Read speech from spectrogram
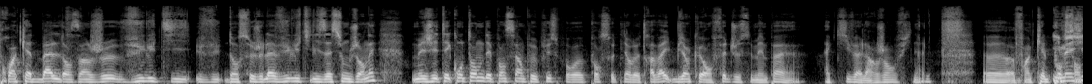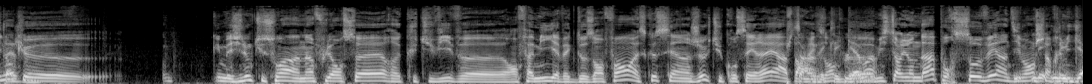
3-4 balles dans un jeu vu, vu dans ce jeu-là vu l'utilisation que j'en ai. Mais j'étais content de dépenser un peu plus pour pour soutenir le travail bien que en fait je sais même pas à qui va l'argent au final. Euh, enfin quel pourcentage Imaginons que Imaginons que tu sois un influenceur, que tu vives euh, en famille avec deux enfants. Est-ce que c'est un jeu que tu conseillerais à par exemple euh, Mister Yonda pour sauver un dimanche après-midi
